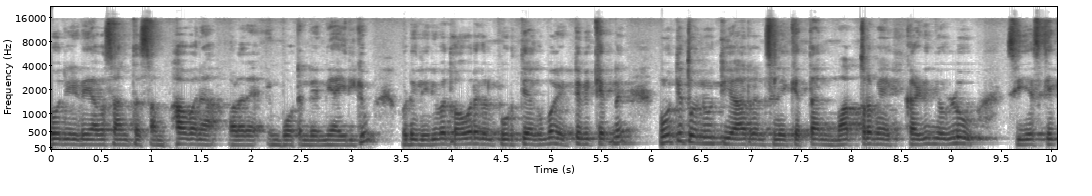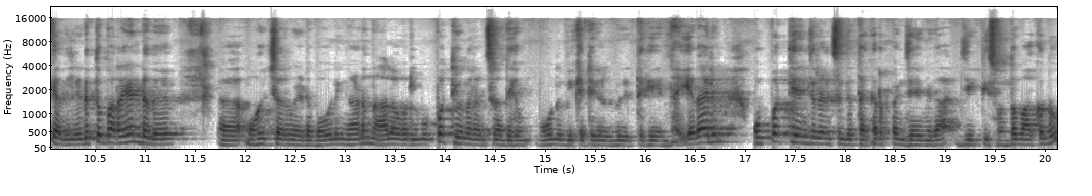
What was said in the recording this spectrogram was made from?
ധോണിയുടെ അവസാനത്തെ സംഭാവന വളരെ ഇമ്പോർട്ടന്റ് തന്നെയായിരിക്കും. ഒടുവിൽ ഇരുപത് ഓവറുകൾ പൂർത്തിയാകുമ്പോൾ എട്ട് വിക്കറ്റിന് നൂറ്റി തൊണ്ണൂറ്റി ആറ് റൺസിലേക്ക് എത്താൻ മാത്രമേ കഴിഞ്ഞുള്ളൂ. സി എസ് കെക്ക് അതിലെടുത്തു പറയേണ്ടത് മോഹിത് ശർമ്മയുടെ ബൗളിംഗ് ആണ്. നാല് ഓവറിൽ മുപ്പത്തിയൊന്ന് റൺസിന് അദ്ദേഹം മൂന്ന് വിക്കറ്റുകൾ വീഴ്ത്തുകയുണ്ടായി. ഏതായാലും മുപ്പത്തിയഞ്ച് റൺസിന്റെ തകർപ്പൻ ജയമിത ജി ടി സ്വന്തമാക്കുന്നു.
